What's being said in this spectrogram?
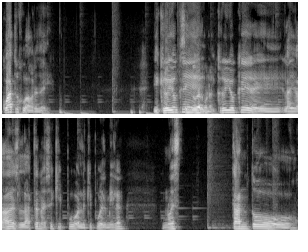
4 jugadores de ahí. Y creo yo que... Sin duda alguna. Creo yo que la llegada de Zlatan a ese equipo, al equipo del Milan no es tanto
